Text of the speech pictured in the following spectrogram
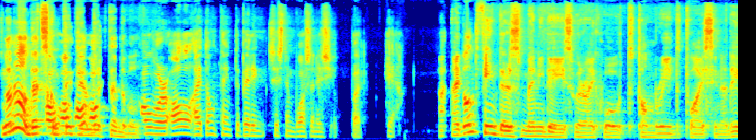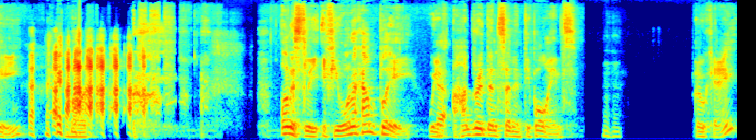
no, no, that's oh, completely oh, oh. understandable. overall, I don't think the bidding system was an issue. But yeah, I- don't think there's many days where I quote Tom Reed twice in a day. but honestly, if you want to come play with Yeah. 170 points, Mhm. okay,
